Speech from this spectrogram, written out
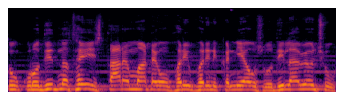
તું ક્રોધિત ન થઈશ, તારે માટે હું ફરી ફરીને કન્યાઓ શોધી લાવ્યો છું.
